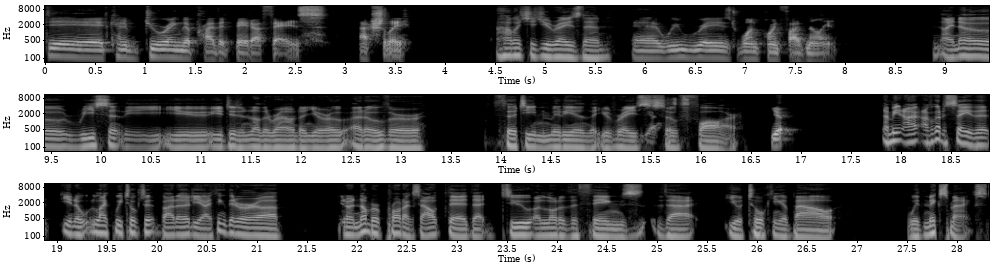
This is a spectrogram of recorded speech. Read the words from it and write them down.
did kind of during the private beta phase, actually. How much did you raise then? Uh, we raised 1.5 million. I know recently you you did another round and you're at over 13 million that you've raised yes. so far. Yep. I mean, I, have got to say that you know, like we talked about earlier, I think there are uh, you know a number of products out there that do a lot of the things that you're talking about with Mixmax.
